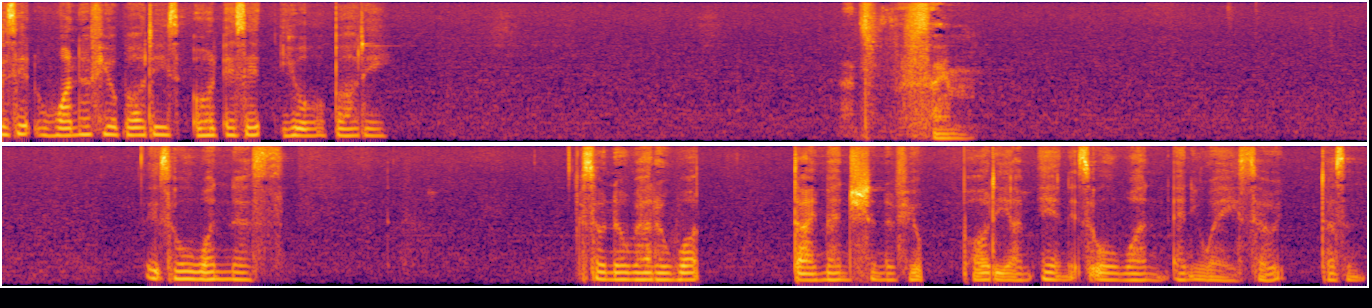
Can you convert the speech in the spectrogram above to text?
Is it one of your bodies or is it your body? That's the same. It's all oneness. So no matter what dimension of your body I'm in, it's all one anyway, so it doesn't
